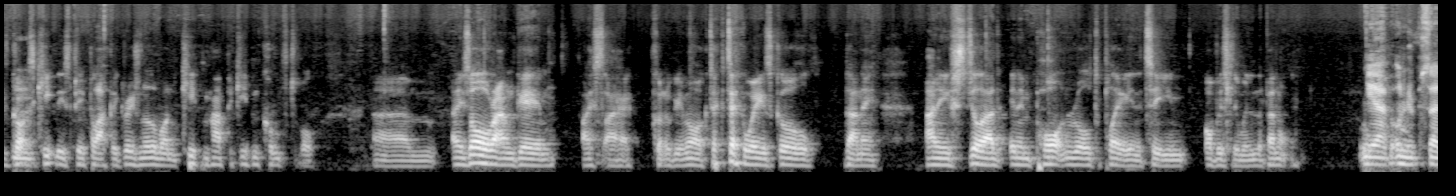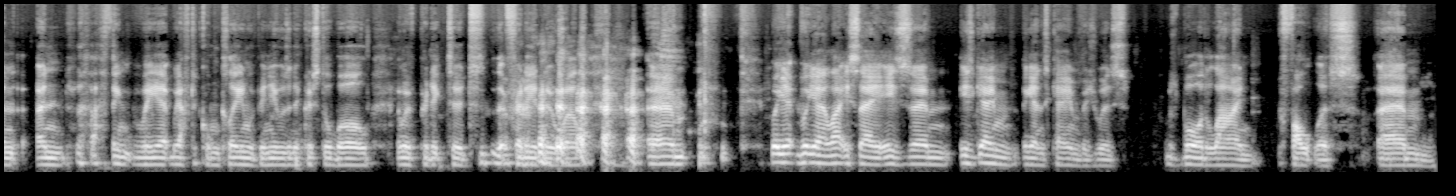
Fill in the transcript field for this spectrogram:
You've got Mm. to keep these people happy. Grigg's another one. Keep them happy, keep them comfortable. Um, and his all-round game, I, I couldn't agree more. Take, take away his goal, Danny, and he still had an important role to play in the team. Obviously, winning the penalty. Yeah, hundred percent. And I think we uh, we have to come clean. We've been using a crystal ball, and we've predicted that Freddie would do well. um, but yeah, but yeah, like you say, his um, his game against Cambridge was was borderline faultless. Um,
